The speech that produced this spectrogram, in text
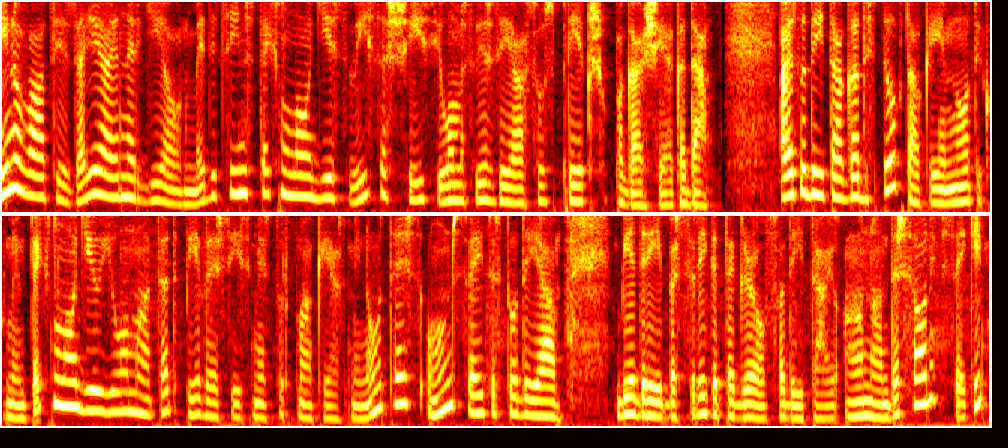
Inovācijas zaļajā enerģijā un medicīnas tehnoloģijas visas šīs jomas virzījās uz priekšu pagājušajā gadā. Aizvadītā gada spilgtākajiem notikumiem tehnoloģiju jomā tad pievērsīsimies turpmākajās minūtēs un sveicu studijā biedrības Rigate Girls vadītāju Annu Andersoni. Sveiki!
